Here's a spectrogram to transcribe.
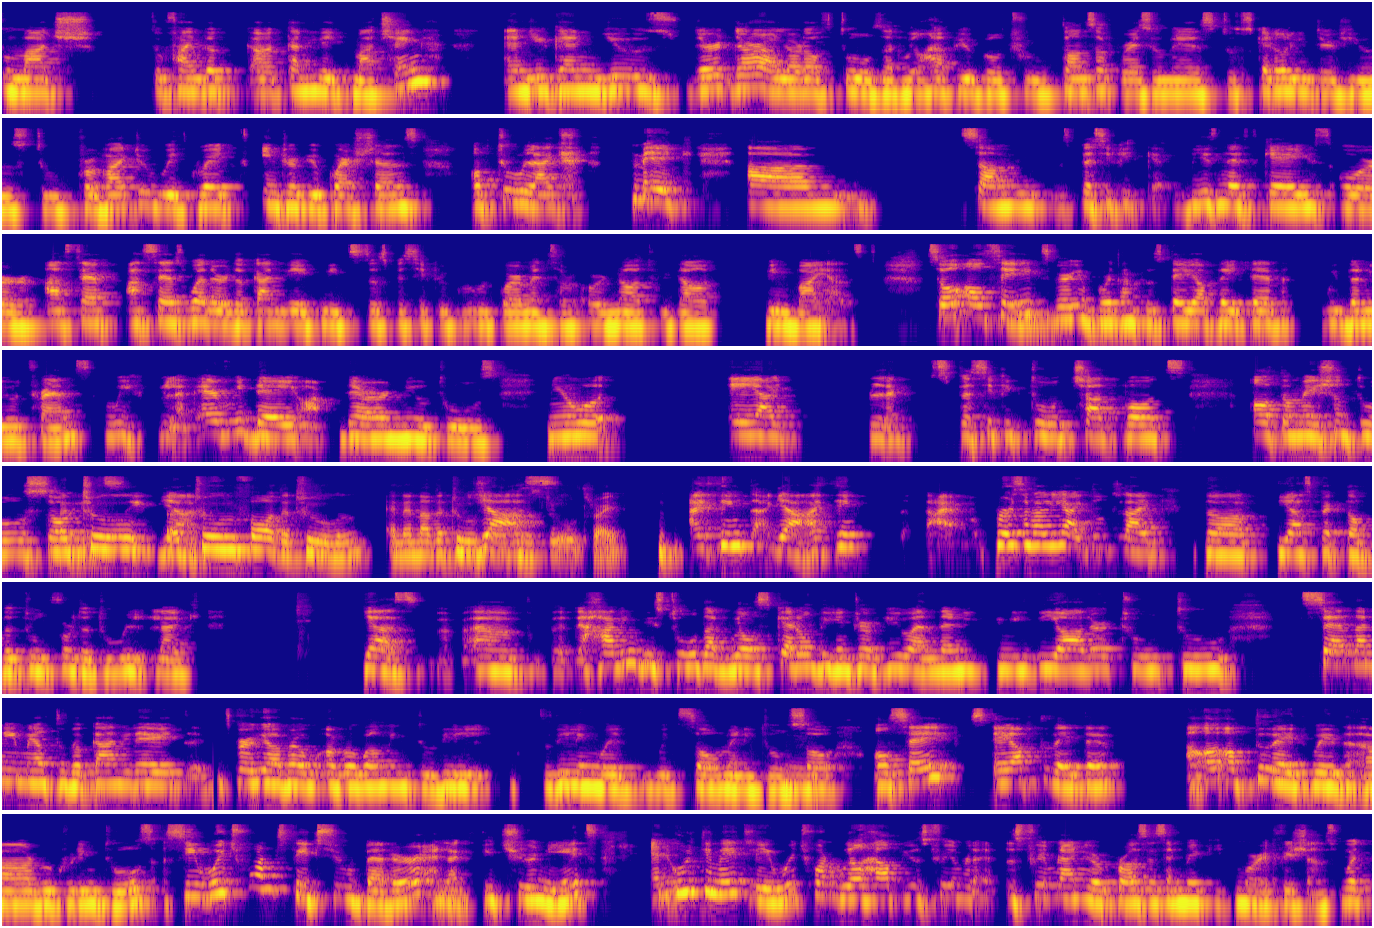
to match to find the uh, candidate matching. And you can use there there are a lot of tools that will help you go through tons of resumes to schedule interviews to provide you with great interview questions up to like make um, some specific business case or assess assess whether the candidate meets the specific requirements or, or not without being biased. So I'll say it's very important to stay updated with the new trends. We like every day uh, there are new tools, new AI like specific tool, chatbots, automation tools. So a tool, yeah. a tool for the tool, and another tool yes. for the tools, right? I think that, yeah, I think I, personally I don't like the the aspect of the tool for the tool. Like yes, uh, having this tool that will schedule the interview and then you need the other tool to send an email to the candidate. It's very over- overwhelming to deal to dealing with with so many tools. Mm. So I'll say stay up to date, uh, up to date with uh, recruiting tools. See which one fits you better and like fits your needs, and ultimately which one will help you streamline, streamline your process and make it more efficient? What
